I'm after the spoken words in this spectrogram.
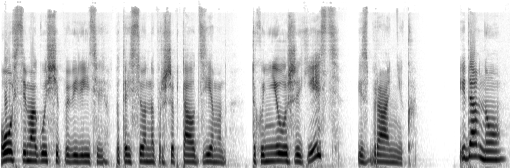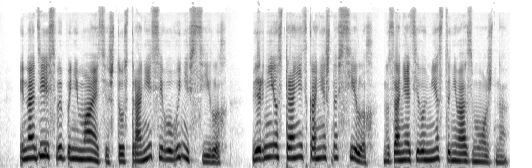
О, всемогущий повелитель, потрясенно прошептал демон. Так у нее уже есть избранник. И давно, и надеюсь, вы понимаете, что устранить его вы не в силах. Вернее, устранить, конечно, в силах, но занять его место невозможно.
